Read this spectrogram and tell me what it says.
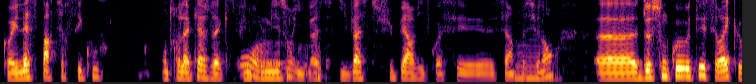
quand il laisse partir ses coups contre la cage, là, qui fait une Oh combinaison, il va, il va super vite. quoi. C'est c'est impressionnant. Euh, de son côté, c'est vrai que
